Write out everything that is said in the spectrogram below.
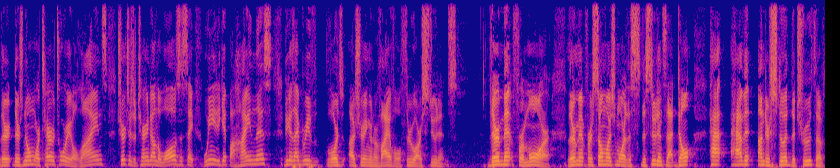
There, there's no more territorial lines. Churches are tearing down the walls to say, we need to get behind this because I believe the Lord's ushering in revival through our students. They're meant for more. They're meant for so much more. The, the students that don't ha- haven't understood the truth of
